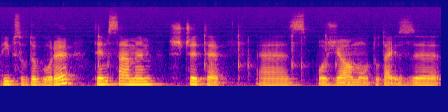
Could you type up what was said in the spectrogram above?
pipsów do góry, tym samym szczyty e, z poziomu tutaj z,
